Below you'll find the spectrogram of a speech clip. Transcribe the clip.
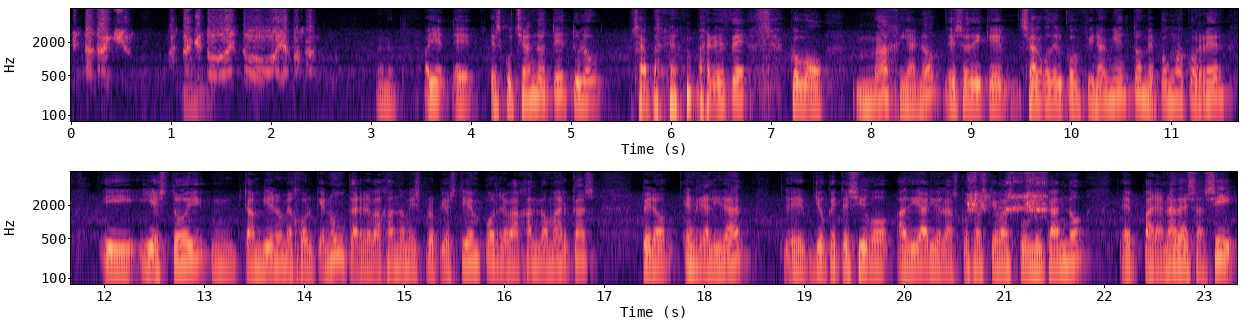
estar tranquilo hasta que todo esto haya pasado. Bueno, oye, eh, escuchándote, tú lo, o sea, parece como magia, ¿no? Eso de que salgo del confinamiento, me pongo a correr y, estoy mm, también o mejor que nunca, rebajando mis propios tiempos, rebajando marcas, pero en realidad eh, yo que te sigo a diario las cosas que vas publicando, eh, para nada es así.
